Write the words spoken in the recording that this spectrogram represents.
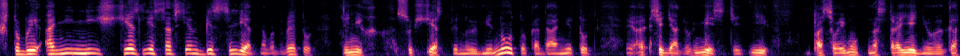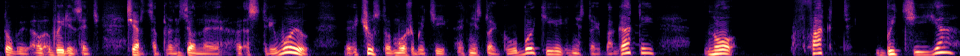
чтобы они не исчезли совсем бесследно вот в эту для них существенную минуту, когда они тут э, сидят вместе и по своему настроению готовы э, вырезать сердце, пронзенное стрелою. Э, чувства, может быть, и не столь глубокие, не столь богатые, но факт бытия,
